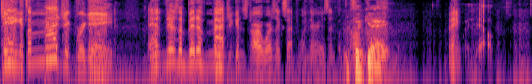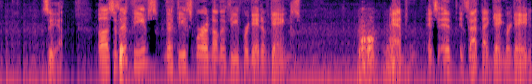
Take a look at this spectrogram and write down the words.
gang; it's a magic brigade, and there's a bit of magic in Star Wars, except when there isn't. It's a gang. Anyway, yeah. So yeah. Uh, so, So- they're thieves. They're thieves for another thief brigade of gangs, Uh-huh. and it's it, it's at that gang brigade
